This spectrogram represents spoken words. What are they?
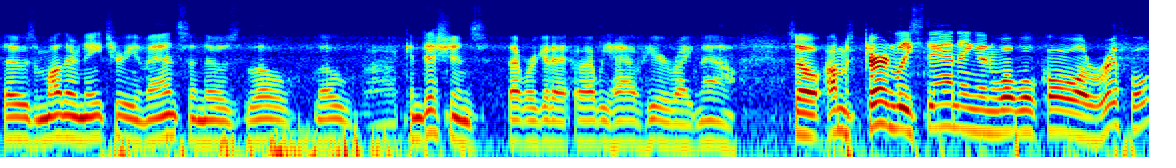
those mother nature events and those low low uh, conditions that we're gonna that we have here right now. So I'm currently standing in what we'll call a riffle.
